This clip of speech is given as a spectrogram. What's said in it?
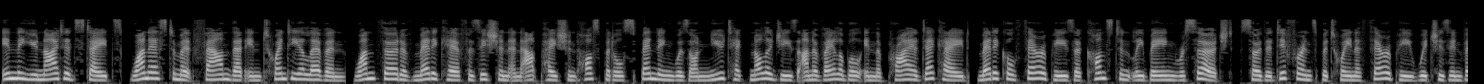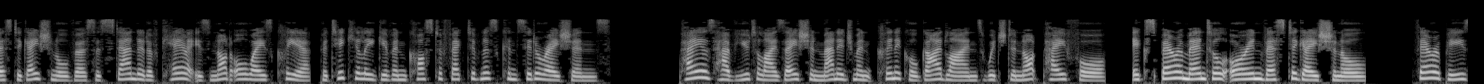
In the United States, one estimate found that in 2011, one-third of Medicare physician and outpatient hospital spending was on new technologies unavailable in the prior decade. Medical therapies are constantly being researched, so the difference between a therapy which is investigational versus standard of care is not always clear, particularly given cost-effectiveness considerations. Payers have utilization management clinical guidelines which do not pay for experimental or investigational therapies,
